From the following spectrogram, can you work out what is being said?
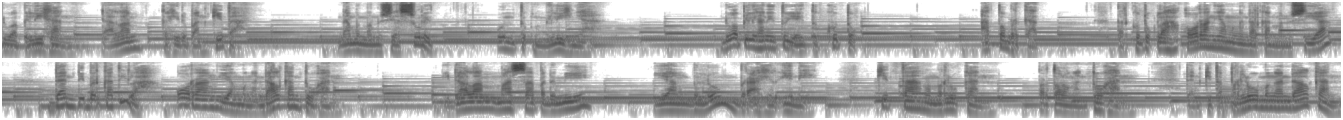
dua pilihan dalam kehidupan kita, namun manusia sulit untuk memilihnya. Dua pilihan itu yaitu kutuk atau berkat. Terkutuklah orang yang mengandalkan manusia, dan diberkatilah orang yang mengandalkan Tuhan di dalam masa pandemi yang belum berakhir ini, kita memerlukan pertolongan Tuhan dan kita perlu mengandalkan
